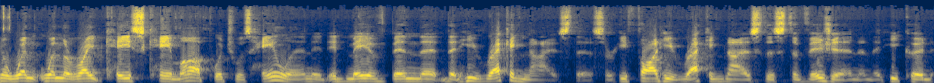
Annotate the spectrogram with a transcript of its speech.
you know, when when the right case came up, which was Haelan, it, it may have been that that he recognized this, or he thought he recognized this division, and that he could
